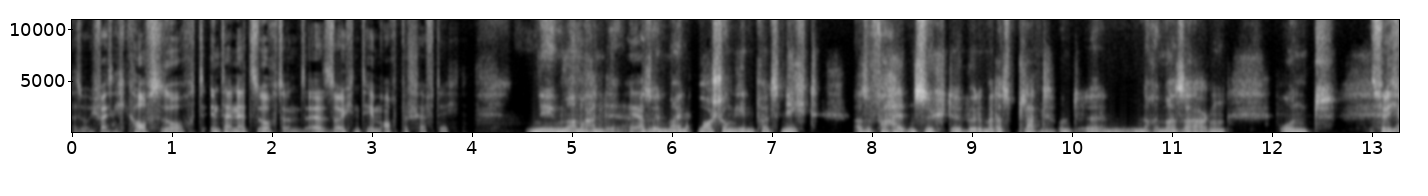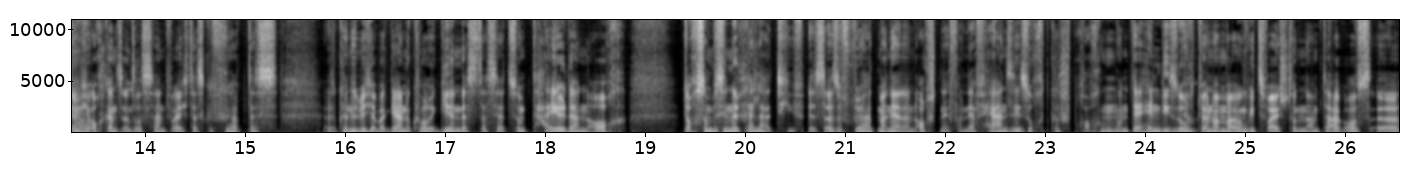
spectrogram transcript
also ich weiß nicht, Kaufsucht, Internetsucht und äh, solchen Themen auch beschäftigt? Nee, nur am Rande. Ja. Also in meinen Forschungen jedenfalls nicht. Also Verhaltenssüchte würde man das platt mhm. und äh, noch immer sagen. Und das finde ich ja. nämlich auch ganz interessant, weil ich das Gefühl habe, dass, also können Sie mich aber gerne korrigieren, dass das ja zum Teil dann auch doch so ein bisschen relativ ist. Also früher hat man ja dann auch schnell von der Fernsehsucht gesprochen und der Handysucht, ja. wenn man mal irgendwie zwei Stunden am Tag aus, äh,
